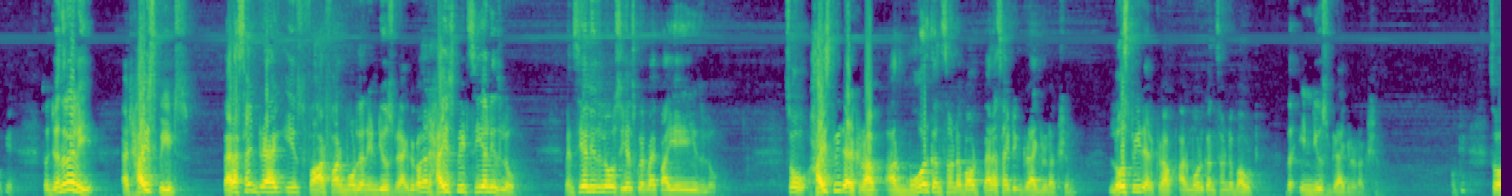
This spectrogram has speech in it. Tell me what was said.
Okay. So, generally at high speeds parasite drag is far far more than induced drag because at high speed CL is low. When CL is low CL square by pi A is low. So, high speed aircraft are more concerned about parasitic drag reduction, low speed aircraft are more concerned about the induced drag reduction. Okay. So,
